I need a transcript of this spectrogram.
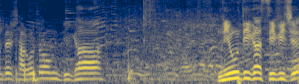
আপনাদের স্বাগতম দীঘা, নিউ দীঘা সি বিচে।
